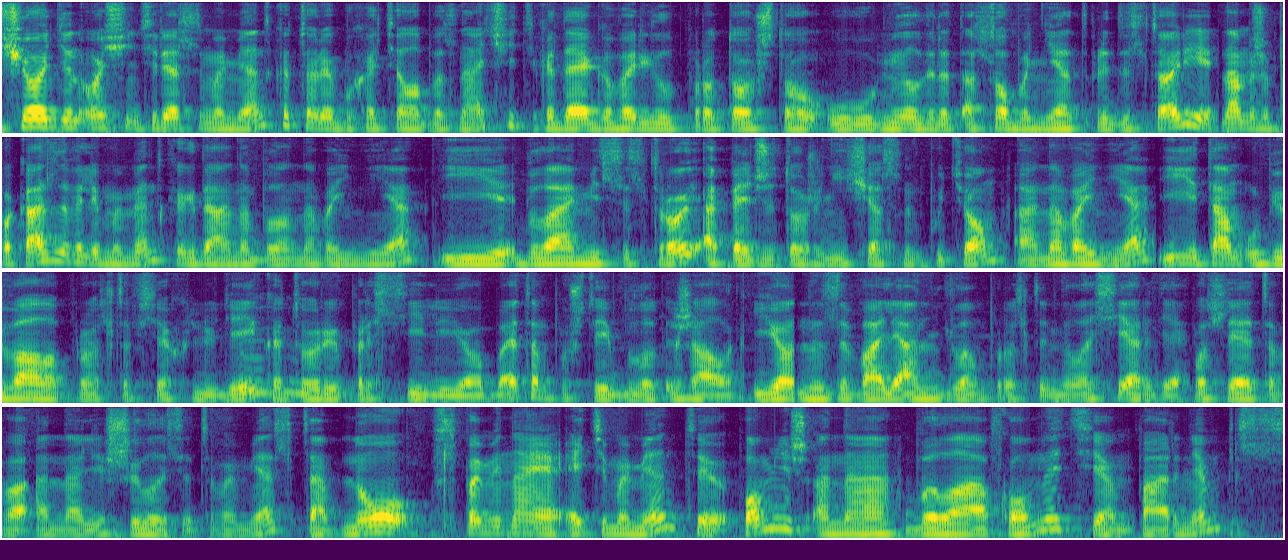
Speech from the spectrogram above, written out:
Еще один очень интересный момент, который я бы хотел обозначить, когда я говорил про то, что у Милдред особо нет предыстории, нам же показывали момент, когда она была на войне и была медсестрой, опять же тоже нечестным путем, а, на войне, и там убивала просто всех людей, Мгм. которые просили ее об этом, потому что ей было жалко. Ее называли ангелом просто милосердия. После этого она лишилась этого места, но вспоминая эти моменты, помнишь, она была в комнате парнем с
